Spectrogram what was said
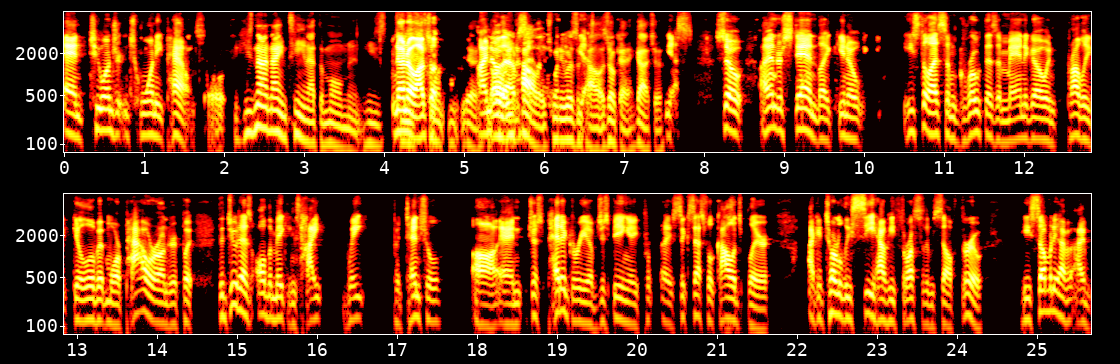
and 220 pounds. Oh, he's not 19 at the moment. He's no, no. I'm talking. Yeah, I know oh, that in college when he was in yes. college. Okay, gotcha. Yes. So I understand, like you know, he still has some growth as a man to go and probably get a little bit more power under it. But the dude has all the makings: height, weight, potential, uh, and just pedigree of just being a, a successful college player. I could totally see how he thrusted himself through. He's somebody I've, I've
